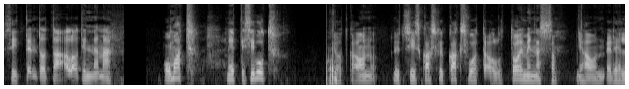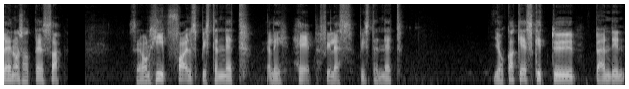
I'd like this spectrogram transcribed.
sitten tota, aloitin nämä omat nettisivut, jotka on nyt siis 22 vuotta ollut toiminnassa ja on edelleen osoitteessa. Se on heapfiles.net eli heapfiles.net, joka keskittyy bändin,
